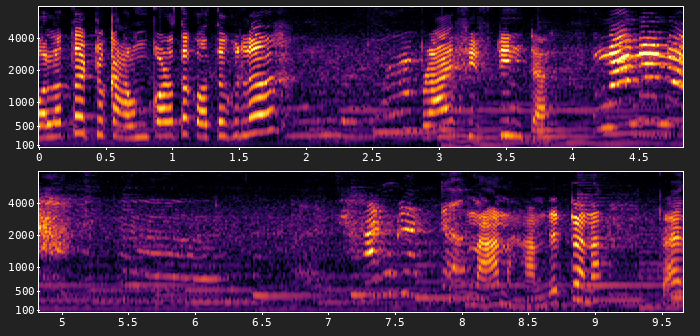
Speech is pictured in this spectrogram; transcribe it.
বলো তো একটু কাউন্ট করো তো কতগুলো? প্রায় ফিফটিনটা না না হান্ড্রেডটা না প্রায়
